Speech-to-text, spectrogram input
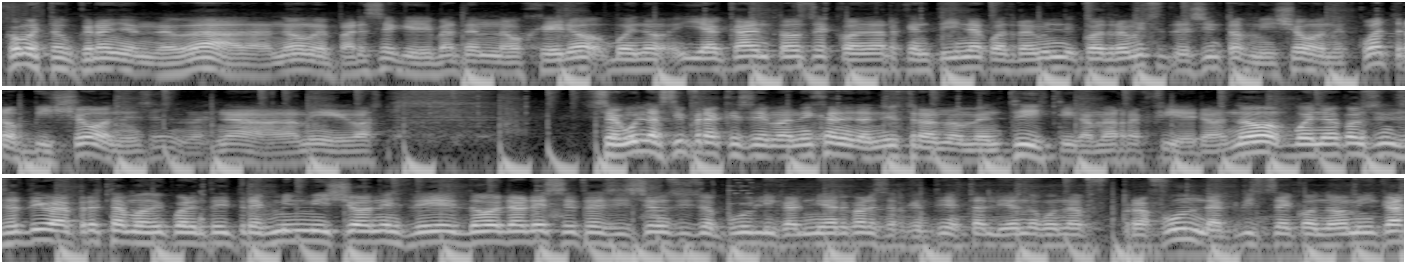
¿Cómo está Ucrania endeudada? ¿No? Me parece que va a tener un agujero. Bueno, y acá entonces con Argentina 4.700 millones. 4 billones. Eso no es nada, amigos. Según las cifras que se manejan en la industria armamentística, me refiero, ¿no? Bueno, con su iniciativa de préstamos de 43 mil millones de dólares, esta decisión se hizo pública el miércoles. Argentina está lidiando con una profunda crisis económica.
